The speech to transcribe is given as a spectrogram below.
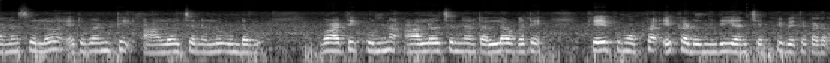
మనసులో ఎటువంటి ఆలోచనలు ఉండవు. వాటికి ఉన్న ఆలోచనటల్లా ఒకటే. కేకు మొక్క ఎక్కడుంది అని చెప్పి వెతకడం.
